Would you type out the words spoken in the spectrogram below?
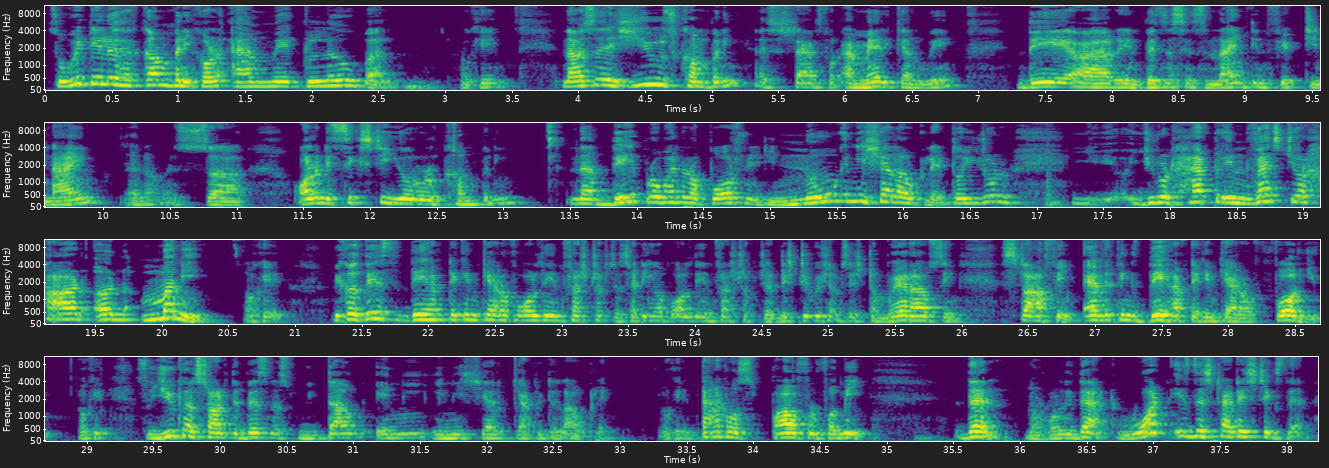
So we deal with a company called amway global okay? Now it's a huge company. It stands for american way. They are in business since 1959 you know? It's uh, already 60 year old company now they provide an opportunity. No initial outlet. So you don't you, don't have to invest your hard earned money okay? Because this they have taken care of all the infrastructure setting up all the infrastructure distribution system warehousing staffing everything they have taken care of for you okay? So you can start the business without any initial capital outlay okay? That was powerful for me. Then not only that what is the statistics then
